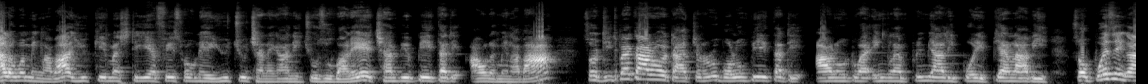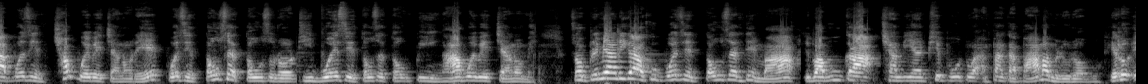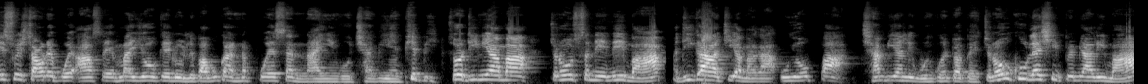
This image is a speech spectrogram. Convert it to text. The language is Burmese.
အားလုံးပဲမင်္ဂလာပါ UK Match Day ရဲ့ Facebook နဲ့ YouTube Channel ကနေကြိုဆိုပါရစေ Champion ပေးသက်တွေအားလုံးမင်္ဂလာပါ ဆိုတော့ဒီတစ်ပတ်ကတော့ဒါကျွန်တော်တို့ဘောလုံးပေးသက်တွေအားလုံးတို့အင်္ဂလန် Premier League ပွဲတွေပြန်လာပြီဆိုတော့ပွဲစဉ်ကပွဲစဉ်6ပွဲပဲကျန်တော့တယ်ပွဲစဉ်33ဆိုတော့ဒီပွဲစဉ်33ပြီး5ပွဲပဲကျန်တော့မယ်ဆိုတော့ Premier League ကအခုပွဲစဉ်32မှာလီဗာပူးကချန်ပီယံဖြစ်ဖို့အတွက်အမှတ်ကဘာမှမလိုတော့ဘူးဒီလို Ipswich Town တဲ့ပွဲ Arsenal အမှတ်ရောခဲ့လို့လီဗာပူးကနှစ်ပွဲဆက်နိုင်ရင်ကိုချန်ပီယံဖြစ်ပြီဆိုတော့ဒီနေရာမှာကျွန်တော်စနေနေ့မှာအဓိကကြည့်ရမှာကဥရောပချန်ပီယံလိဝင်ခွင့်အတွက်ပဲကျွန်တော်အခုလက်ရှိ Premier League မှာ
